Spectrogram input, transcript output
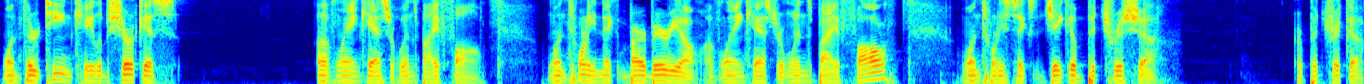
113, Caleb Shirkus of Lancaster wins by fall. 120, Nick Barbario of Lancaster wins by fall. 126, Jacob Patricia or Patrica.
